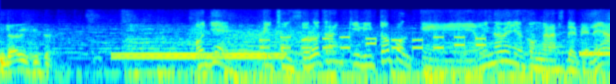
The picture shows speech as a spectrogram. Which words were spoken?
Ya dijiste. Oye, pichonzuelo tranquilito porque hoy no he venido con ganas de pelear.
